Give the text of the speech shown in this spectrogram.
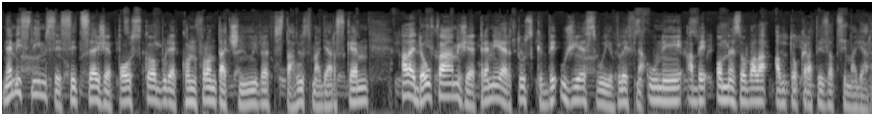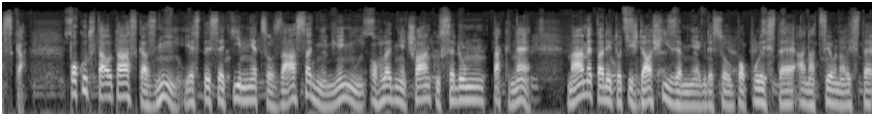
Nemyslím si sice, že Polsko bude konfrontační ve vztahu s Maďarskem, ale doufám, že premiér Tusk využije svůj vliv na Unii, aby omezovala autokratizaci Maďarska. Pokud ta otázka zní, jestli se tím něco zásadně mění ohledně článku 7, tak ne. Máme tady totiž další země, kde jsou populisté a nacionalisté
